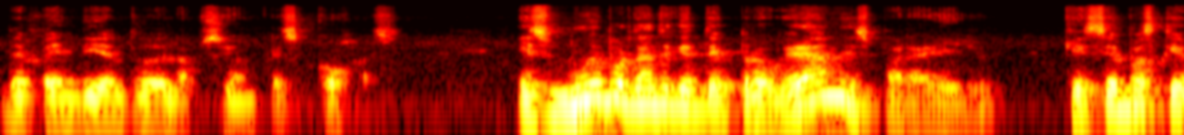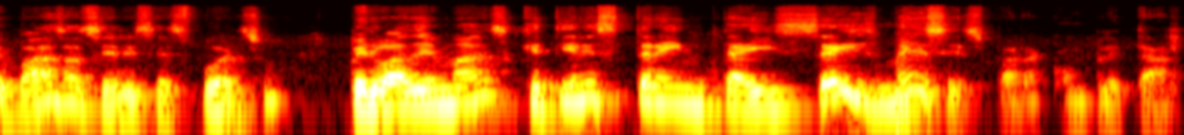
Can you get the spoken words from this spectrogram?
dependiendo de la opción que escojas. Es muy importante que te programes para ello, que sepas que vas a hacer ese esfuerzo, pero además que tienes 36 meses para completarlo.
